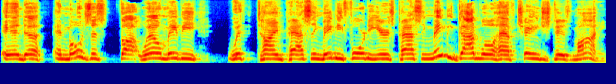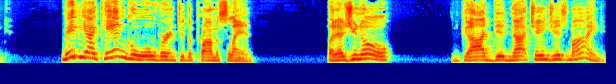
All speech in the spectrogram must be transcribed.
And, uh, and Moses thought, well, maybe with time passing, maybe 40 years passing, maybe God will have changed his mind. Maybe I can go over into the promised land. But as you know, God did not change his mind.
